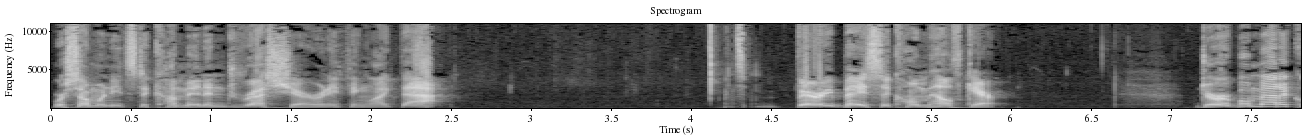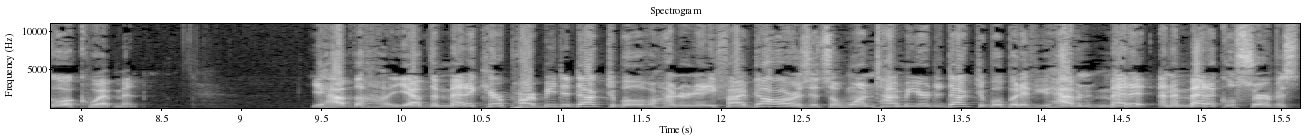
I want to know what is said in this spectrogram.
where someone needs to come in and dress you or anything like that. It's very basic home health care. Durable medical equipment. You have the you have the Medicare Part B deductible of $185. It's a one time a year deductible, but if you haven't met it in a medical service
